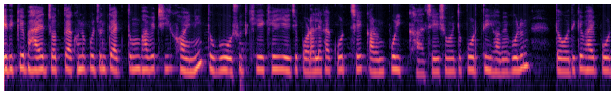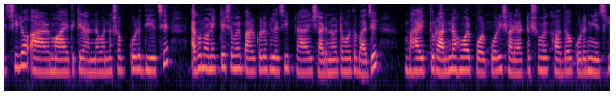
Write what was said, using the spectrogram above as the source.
এদিকে ভাইয়ের জ্বর তো এখনও পর্যন্ত একদমভাবে ঠিক হয়নি তবু ওষুধ খেয়ে খেয়ে এই যে পড়ালেখা করছে, কারণ পরীক্ষা আছে, এই সময় তো পড়তেই হবে বলুন। তো ওদিকে ভাই পড়ছিল আর মা এদিকে রান্নাবান্না সব করে দিয়েছে। এখন অনেকটাই সময় পার করে ফেলেছি, প্রায় সাড়ে নয়টা মতো বাজে। ভাই তো রান্না হওয়ার পরপরই সাড়ে আটটার সময় খাওয়া দাওয়া করে নিয়েছিল।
